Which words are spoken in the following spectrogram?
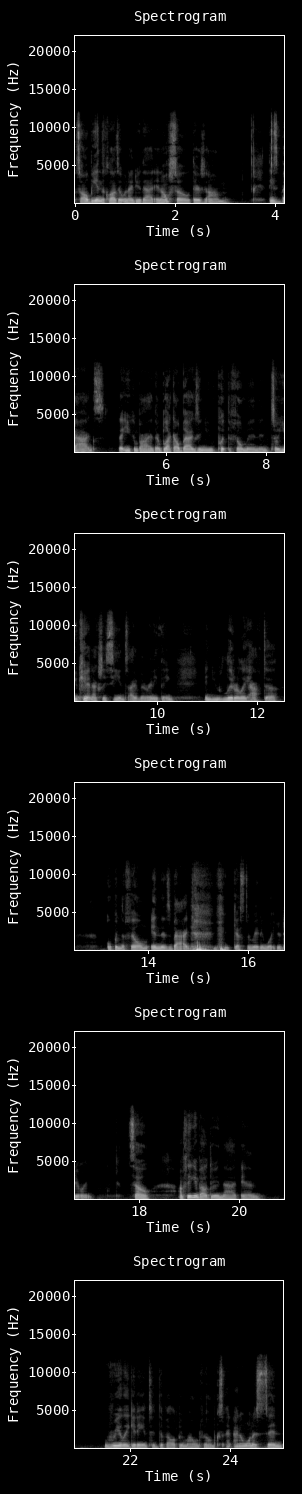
so I'll be in the closet when I do that. And also there's um these bags that you can buy. They're blackout bags and you put the film in and so you can't actually see inside of it or anything. And you literally have to open the film in this bag, guesstimating what you're doing. So I'm thinking about doing that and really getting into developing my own film because I, I don't want to send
